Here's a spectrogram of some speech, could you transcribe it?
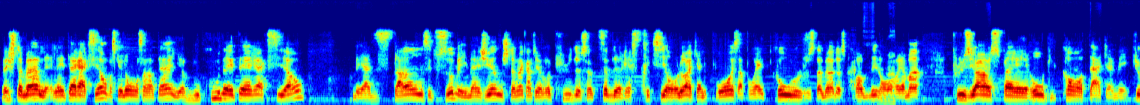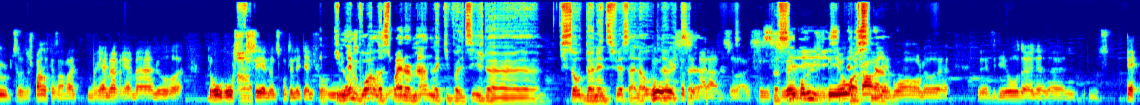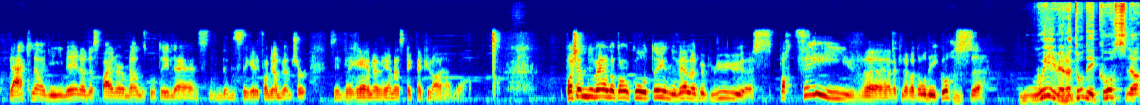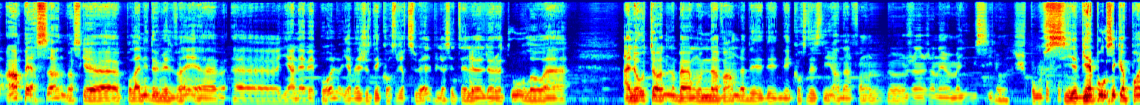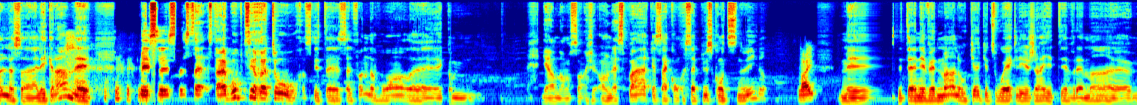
Mais justement, l'interaction, parce que là, on s'entend, il y a beaucoup d'interactions mais à distance et tout ça. Mais imagine justement quand il n'y aura plus de ce type de restrictions-là, à quel point ça pourrait être cool justement de se promener, d'avoir vraiment plusieurs super-héros, puis le contact avec eux. Je pense que ça va être vraiment, vraiment là, gros, gros ah. succès là, du côté de la Californie. Puis même voir le Spider-Man qui voltige, de, qui saute d'un édifice à l'autre. Oui, ça, c'est malade. Ça. Si vous n'avez pas vu une vidéo encore, allez voir là, la vidéo de, du spectacle, en guillemets, de Spider-Man du côté de, la, Disney California Adventure. C'est vraiment, vraiment spectaculaire à voir. Prochaine nouvelle de ton côté, une nouvelle un peu plus euh, sportive euh, avec le retour des courses. Oui, mais retour des courses là, en personne, parce que euh, pour l'année 2020, il n'y en avait pas. Il y avait juste des courses virtuelles. Puis là, c'était le, le, retour là, à, à l'automne, ben, au mois de novembre, des, des, des, courses Disney. Dans le fond, j'en ai un maillot ici. Là. Je suis pas aussi bien posé que Paul là, à l'écran, mais, mais c'était un beau petit retour. C'était le fun de voir euh, comme. Regarde, on, on, espère que ça, ça puisse continuer. Là. Oui. Mais c'était un événement là, auquel que tu voyais que les gens étaient vraiment euh,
